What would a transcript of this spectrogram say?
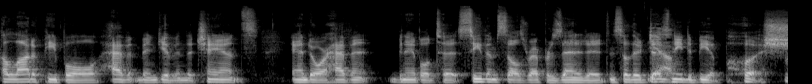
a lot of people haven't been given the chance and or haven't been able to see themselves represented and so there does Yeah. need to be a push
